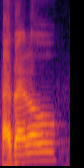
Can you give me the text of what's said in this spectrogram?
拜拜喽。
